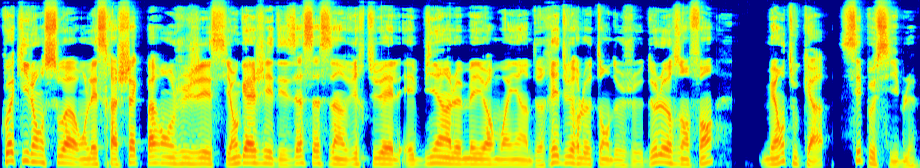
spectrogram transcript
Quoi qu'il en soit, on laissera chaque parent juger si engager des assassins virtuels est bien le meilleur moyen de réduire le temps de jeu de leurs enfants, mais en tout cas, c'est possible.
